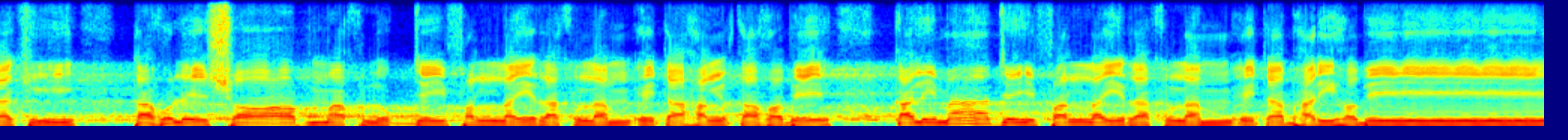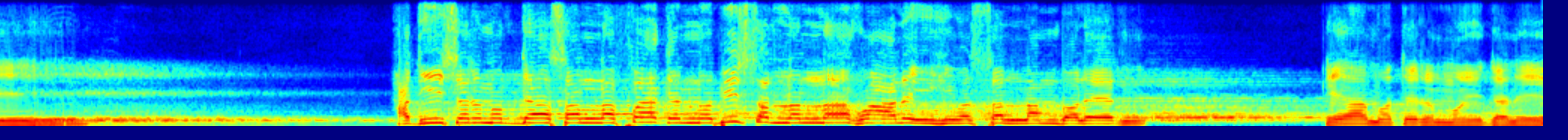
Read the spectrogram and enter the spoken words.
রাখি, তাহলে সব মাখলুক যেই ফাল্লাই রাখলাম এটা হালকা হবে, কালিমা যেই ফাল্লাই রাখলাম এটা ভারী হবে। হাদিসের মধ্যে সাল্লাফাকের নবী সাল্লাল্লাহু আলাইহি ওয়াসাল্লাম বলেন, কেয়ামতের ময়দানে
